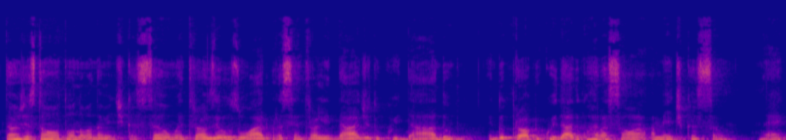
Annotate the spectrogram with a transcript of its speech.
Então, a gestão autônoma da medicação é trazer o usuário para a centralidade do cuidado e do próprio cuidado com relação à medicação, né?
